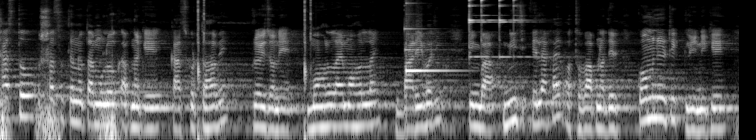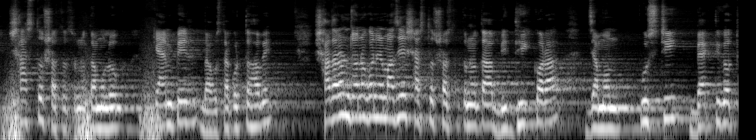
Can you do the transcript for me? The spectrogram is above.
স্বাস্থ্য সচেতনতামূলক আপনাকে কাজ করতে হবে। প্রয়োজনে মহল্লায় মহল্লায়, বাড়ি বাড়ি কিংবা নিজ এলাকায় অথবা আপনাদের কমিউনিটি ক্লিনিকে স্বাস্থ্য সচেতনতামূলক ক্যাম্পের ব্যবস্থা করতে হবে। সাধারণ জনগণের মাঝে স্বাস্থ্য সচেতনতা বৃদ্ধি করা, যেমন পুষ্টি, ব্যক্তিগত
